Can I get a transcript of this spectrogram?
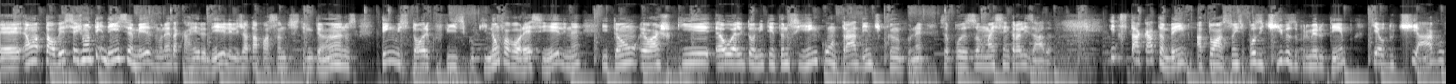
É, é uma, talvez seja uma tendência mesmo né, da carreira dele. Ele já está passando dos 30 anos, tem um histórico físico que não favorece ele, né? Então eu acho que é o Wellington tentando se reencontrar dentro de campo, né? Essa posição mais centralizada. E destacar também atuações positivas do primeiro tempo, que é o do Thiago,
